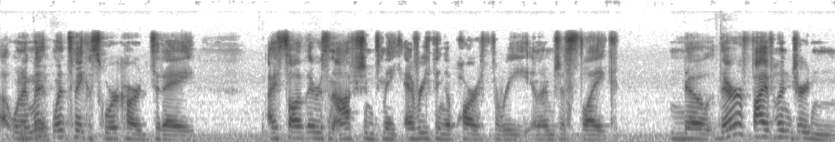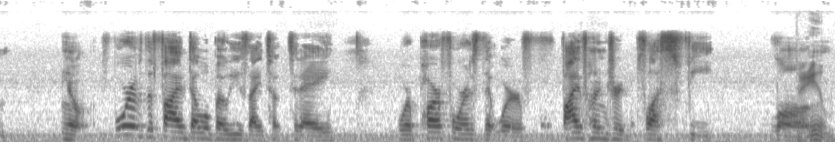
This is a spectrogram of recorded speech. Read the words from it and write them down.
Uh, when I Okay. went, went to make a scorecard today, I saw there was an option to make everything a par three, and I'm just like, no. There are 500 and you know four of the five double bogeys I took today were par fours that were 500 plus feet long Damn.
